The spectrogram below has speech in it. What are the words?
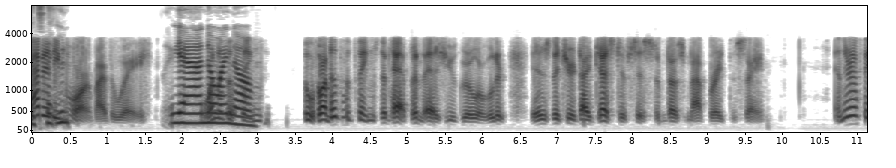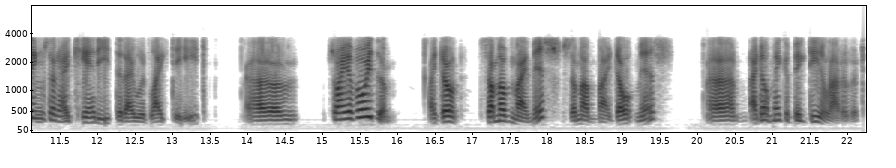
not anymore, you, by the way. Yeah, no, I know. Things, one of the things that happen as you grow older is that your digestive system doesn't operate the same. And there are things that I can't eat that I would like to eat. Um, so I avoid them. I don't. Some of them I miss. Some of them I don't miss. Uh, I don't make a big deal out of it.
